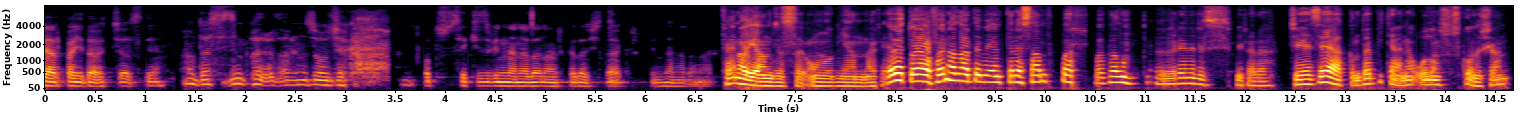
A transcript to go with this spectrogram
kar payı dağıtacağız diye. O da sizin paralarınız olacak. 38 binden alan arkadaşlar, 40 binden alan arkadaşlar. Feno yancısı onu diyenler. Evet o ya Feno'larda bir enteresanlık var. Bakalım öğreniriz bir ara. CZ hakkında bir tane olumsuz konuşan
